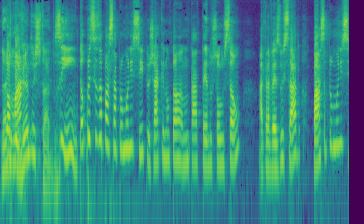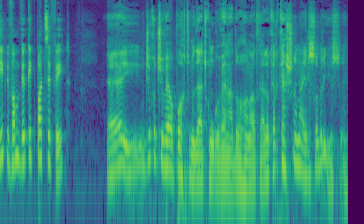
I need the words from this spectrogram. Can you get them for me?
Na tomar... governo do Estado. Sim, então precisa passar para o município, já que não está não tá tendo solução através do Estado, passa para o município e vamos ver o que, que, pode ser feito. É, e o dia que eu tiver a oportunidade com o governador Ronaldo Caiado, eu quero questionar ele sobre isso. Hein?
